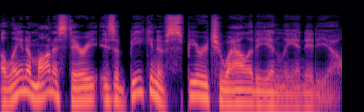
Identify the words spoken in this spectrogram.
Elena Monastery is a beacon of spirituality in Leonidio.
